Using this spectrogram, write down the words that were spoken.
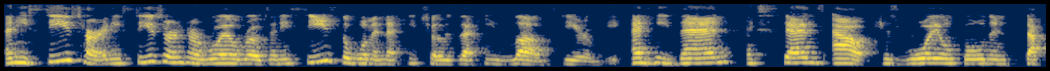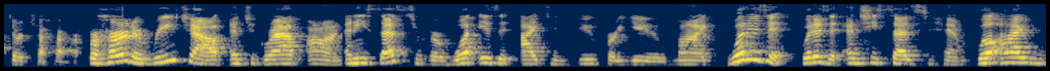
and he sees her, and he sees her in her royal robes, and he sees the woman that he chose that he loves dearly. And he then extends out his royal golden scepter to her for her to reach out and to grab on. And he says to her, What is it I can do? for you, Mike? What is it? What is it? And she says to him, Well, I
